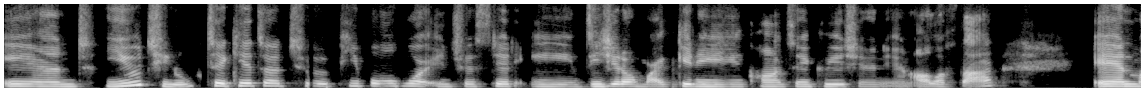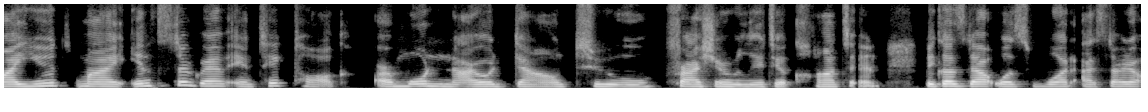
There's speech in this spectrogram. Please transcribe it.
and YouTube to cater to people who are interested in digital marketing, content creation, and all of that. And my youth, my Instagram and TikTok are more narrowed down to fashion related content because that was what I started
